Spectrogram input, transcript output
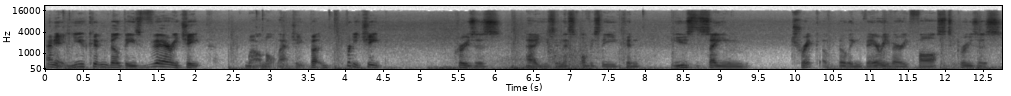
And yeah, you can build these very cheap well, not that cheap, but pretty cheap cruisers uh, using this. Obviously, you can use the same trick of building very, very fast cruisers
